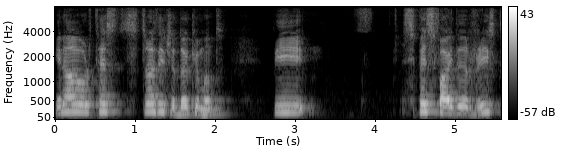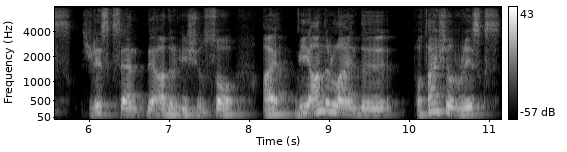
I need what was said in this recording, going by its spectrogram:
in our test strategy document, we specify the risks, risks and the other issues. So I, we underline the potential risks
